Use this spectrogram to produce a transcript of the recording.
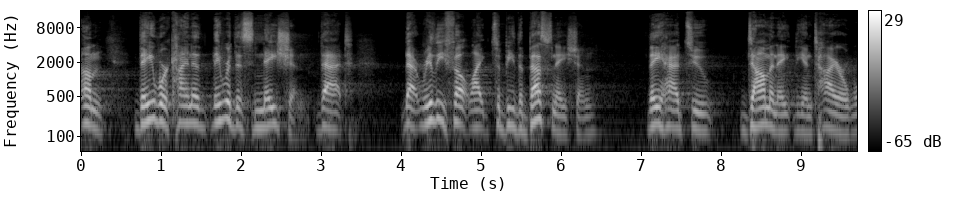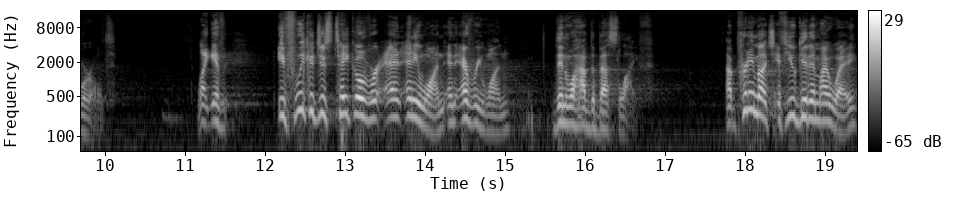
um, they were kind of they were this nation that that really felt like to be the best nation, they had to dominate the entire world. Like if if we could just take over anyone and everyone, then we'll have the best life. Uh, pretty much, if you get in my way,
